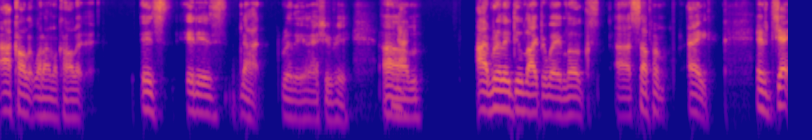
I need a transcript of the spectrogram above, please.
I, I call it what I'm gonna call it. It's it is not really an SUV. Um, I really do like the way it looks. Uh, something. Hey, if Ja-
